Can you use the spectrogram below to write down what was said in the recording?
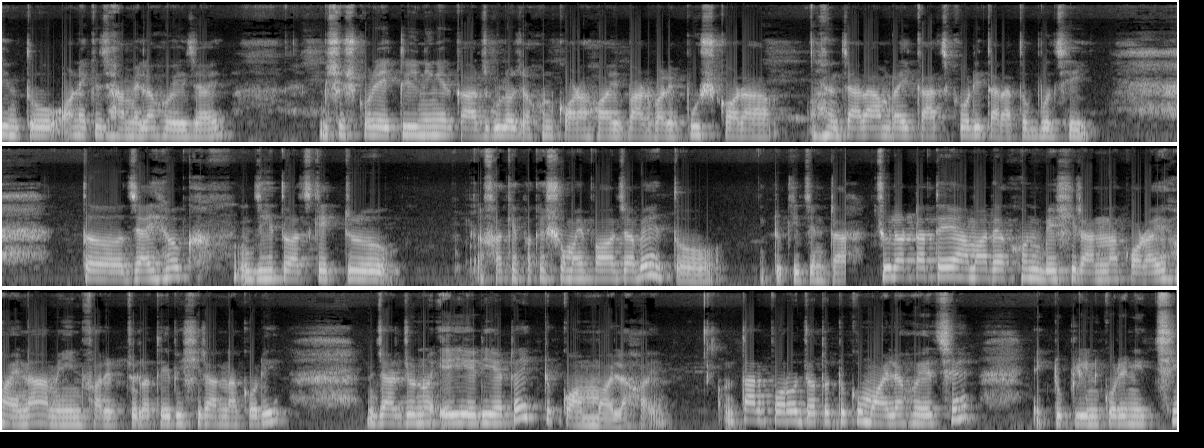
কিন্তু অনেক ঝামেলা হয়ে যায়। বিশেষ করে এই ক্লিনিংয়ের কাজগুলো যখন করা হয়, বারবারে পুশ করা, যারা আমরা এই কাজ করি তারা তো বোঝেই। তো যাই হোক, যেহেতু আজকে একটু ফাঁকে ফাঁকে সময় পাওয়া যাবে, তো একটু কিচেনটা চুলাটাতে আমার এখন বেশি রান্না করাই হয় না। আমি ইনফারেট চুলাতেই বেশি রান্না করি, যার জন্য এই এরিয়াটা একটু কম ময়লা হয়। তারপরও যতটুকু ময়লা হয়েছে, একটু ক্লিন করে নিচ্ছি।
